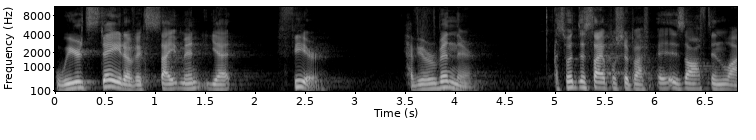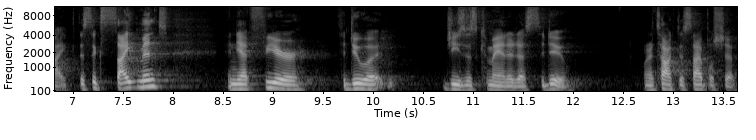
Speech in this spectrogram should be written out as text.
weird state of excitement yet fear. Have you ever been there? That's what discipleship is often like this excitement and yet fear to do what Jesus commanded us to do. We're going to talk discipleship.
